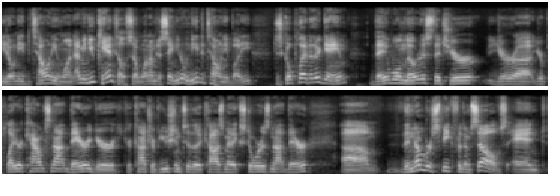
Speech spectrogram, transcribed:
you don't need to tell anyone. I mean, you can tell someone. I'm just saying you don't need to tell anybody. Just go play another game. They will notice that your your uh, your player count's not there. Your your contribution to the cosmetic store is not there. Um, the numbers speak for themselves, and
